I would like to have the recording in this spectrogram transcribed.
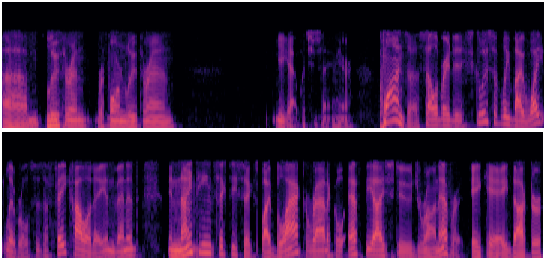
um, Lutheran, Reformed Lutheran. You got what you're saying here. Kwanzaa, celebrated exclusively by white liberals, is a fake holiday invented in 1966 by black radical FBI stooge Ron Everett, aka Dr.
